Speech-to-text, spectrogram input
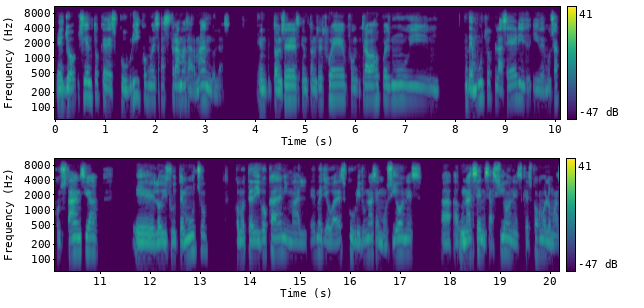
eh, yo siento que descubrí como esas tramas armándolas. Entonces, entonces fue, fue un trabajo pues muy de mucho placer y, y de mucha constancia. lo disfruté mucho como te digo, cada animal eh, me llevó a descubrir unas emociones, a, unas sensaciones, que es como lo más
